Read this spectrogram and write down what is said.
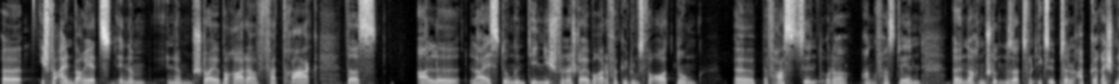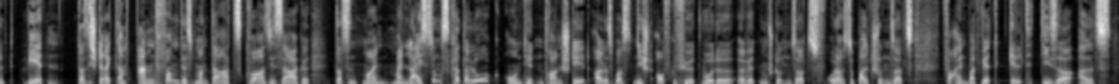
äh, ich vereinbare jetzt in einem, in einem Steuerberatervertrag, dass alle Leistungen, die nicht von der Steuerberatervergütungsverordnung äh, befasst sind oder angefasst werden, äh, nach einem Stundensatz von XY abgerechnet werden dass ich direkt am Anfang des Mandats quasi sage, das sind mein, mein Leistungskatalog und hinten dran steht, alles, was nicht aufgeführt wurde, äh, wird im Stundensatz oder sobald Stundensatz vereinbart wird, gilt dieser als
